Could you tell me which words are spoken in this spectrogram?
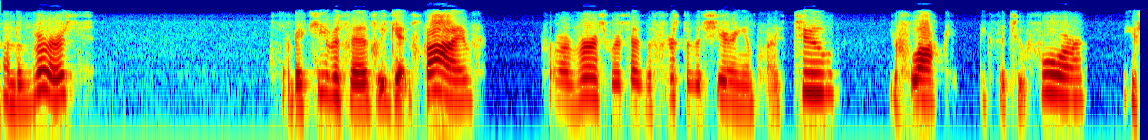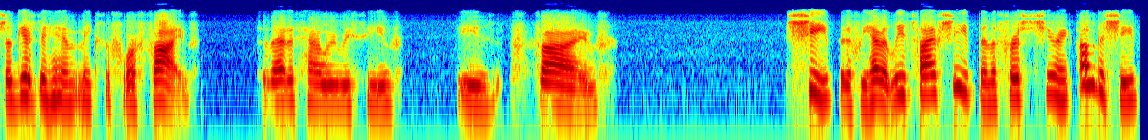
on the verse. Rabbi Akiva says we get five for our verse where it says the first of the shearing implies two, your flock makes the two four, you shall give to him makes the four five. So that is how we receive these five sheep. But if we have at least five sheep, then the first shearing of the sheep,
